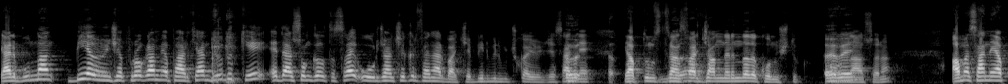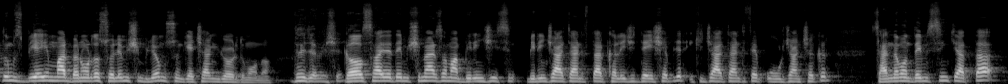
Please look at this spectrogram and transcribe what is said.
Yani bundan bir ay önce program yaparken diyorduk ki Ederson Galatasaray, Uğurcan Çakır Fenerbahçe. Bir, bir buçuk ay önce. Seninle yaptığımız transfer canlarında da konuştuk Evet. ondan sonra. Ama seninle yaptığımız bir yayın var. Ben orada söylemişim biliyor musun? Geçen gördüm onu. Ne demişsin? Galatasaray'da demişim her zaman birinci isim, birinci alternatifler kaleci değişebilir. İkinci alternatif hep Uğurcan Çakır. Sen de bana demişsin ki hatta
